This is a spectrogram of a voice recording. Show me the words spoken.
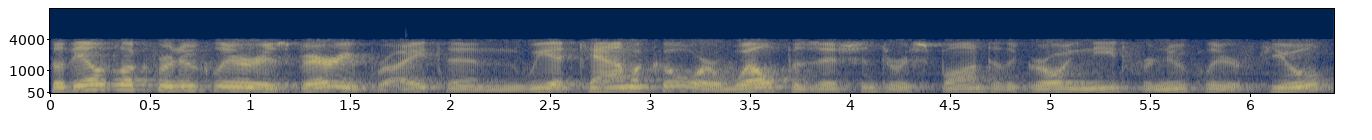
So the outlook for nuclear is very bright, and we at Cameco are well positioned to respond to the growing need for nuclear fuel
